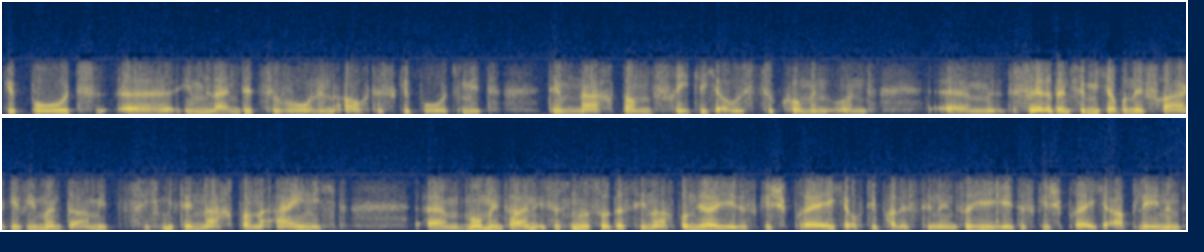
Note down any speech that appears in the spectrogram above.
Gebot, äh, im Lande zu wohnen, auch das Gebot, mit dem Nachbarn friedlich auszukommen. Und ähm, das wäre dann für mich aber eine Frage, wie man damit sich mit den Nachbarn einigt. Ähm, momentan ist es nur so, dass die Nachbarn ja jedes Gespräch, auch die Palästinenser hier jedes Gespräch ablehnen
